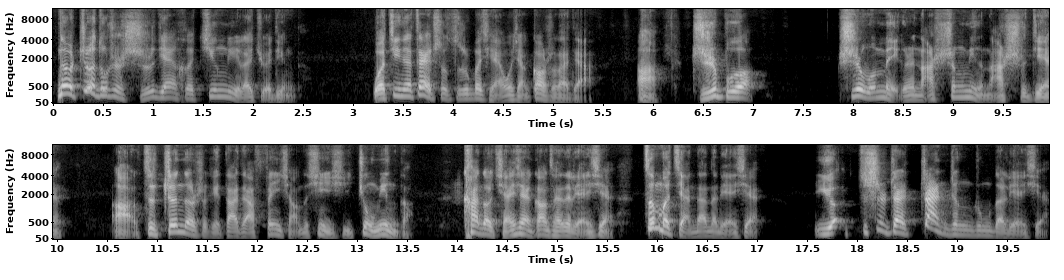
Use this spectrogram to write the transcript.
那么这都是时间和精力来决定的。我今天再次直播前，我想告诉大家啊，直播是我们每个人拿生命拿时间啊，这真的是给大家分享的信息，救命的。看到前线刚才的连线，这么简单的连线，原是在战争中的连线，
